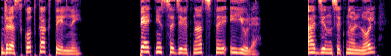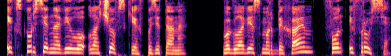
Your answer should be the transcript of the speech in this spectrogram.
Дресс-код коктейльный. Пятница, 19 июля. 11.00. Экскурсия на виллу Лачевские в Позитано. Во главе с Мордыхаем, Фон и Фруссе.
